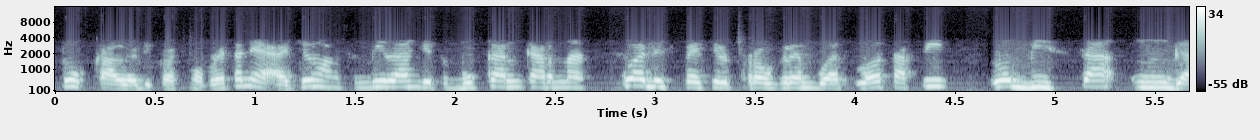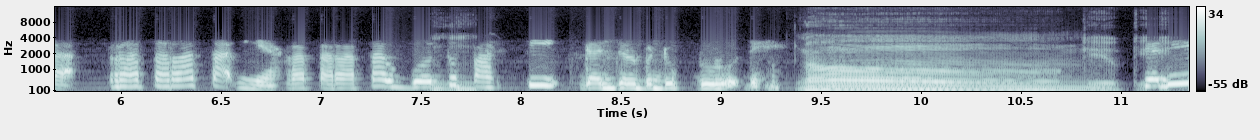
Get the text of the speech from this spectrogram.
tuh kalau di Cosmopolitan ya aja langsung bilang gitu. Bukan karena gue ada special program buat lo tapi lo bisa enggak. Rata-rata nih ya rata-rata gue tuh Hmm. pasti ganjel beduk dulu deh. Oh oke oke. Jadi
